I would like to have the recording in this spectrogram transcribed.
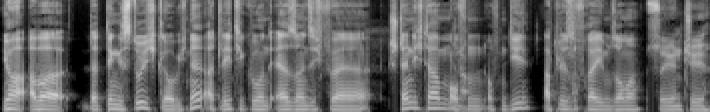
Ja, aber das Ding ist durch, glaube ich, ne? Atletico und er sollen sich verständigt haben genau. auf, einen, auf einen Deal, ablösefrei im Sommer. Soyuncu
